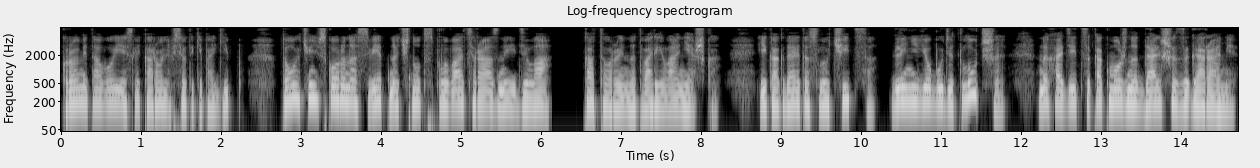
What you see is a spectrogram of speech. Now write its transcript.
Кроме того, если король все-таки погиб, то очень скоро на свет начнут всплывать разные дела, которые натворила Онежка. И когда это случится, для нее будет лучше находиться как можно дальше за горами.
